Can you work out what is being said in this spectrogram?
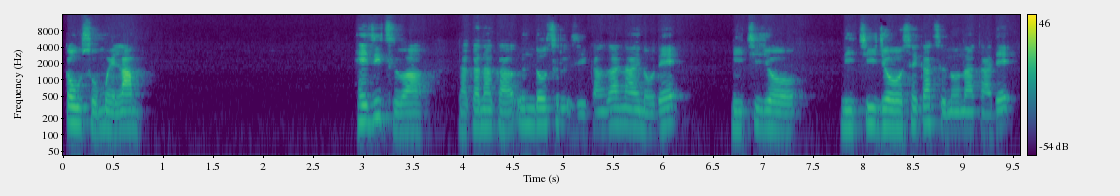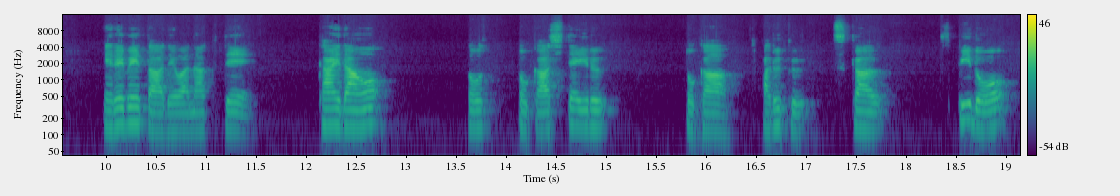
Câu số 15. Heijitsu wa nakanaka undo suru jikan ga nai no de nichijou nichijou sekatsu no naka de elevator de nakute kaidan o to とかしているとか歩く使うスピードを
